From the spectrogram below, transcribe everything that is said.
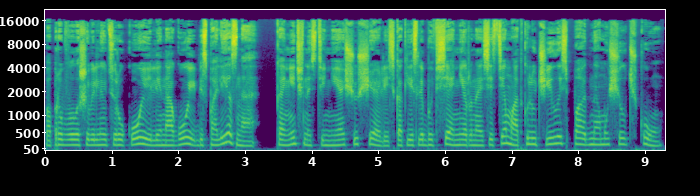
Попробовала шевельнуть рукой или ногой, бесполезно. Конечности не ощущались, как если бы вся нервная система отключилась по одному щелчку.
